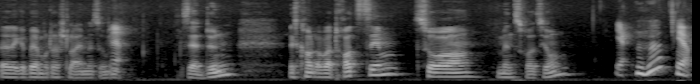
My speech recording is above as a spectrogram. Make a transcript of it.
äh, der Gebärmutterschleim ist irgendwie Ja. sehr dünn. Es kommt aber trotzdem zur Menstruation. Ja. Mhm. Ja.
